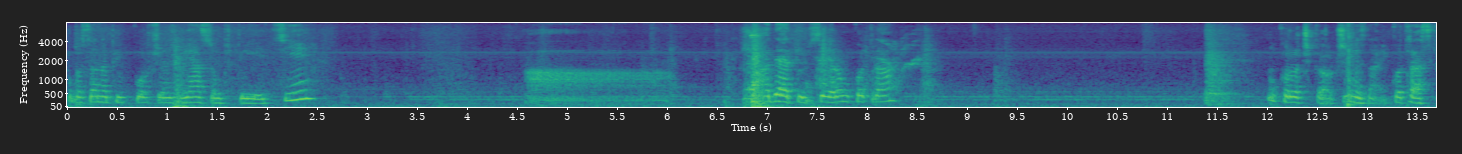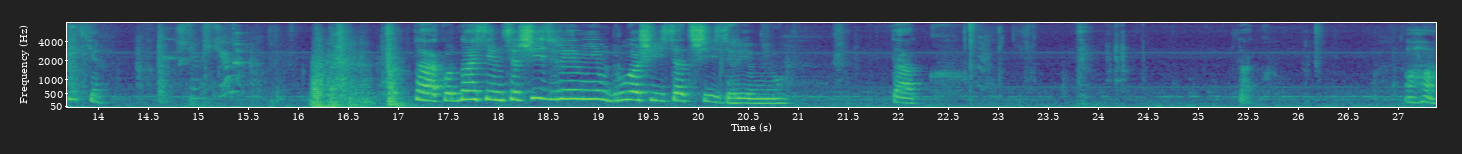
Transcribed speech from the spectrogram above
Кобаса напівкопчена з м'ясом птиці. А, а де тут сиром котра? Коротше кажучи, не знаю, котра скільки. Так, одна 76 гривнів, друга 66 гривнів. Так. Так. Ага.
